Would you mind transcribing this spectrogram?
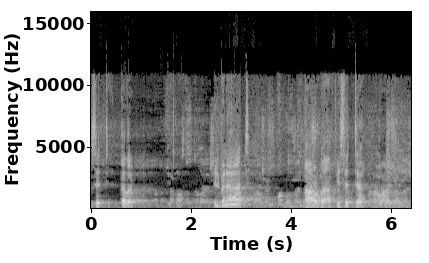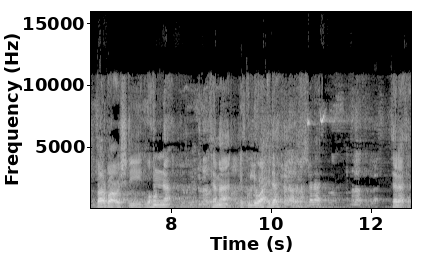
ستة. اضرب. للبنات أربعة في ستة بأربعة وعشرين. وهن ثمان لكل واحدة ثلاثة.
